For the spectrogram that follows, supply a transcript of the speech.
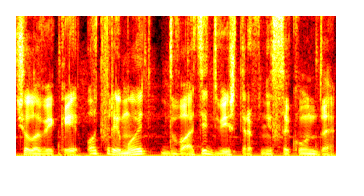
чоловіки отримують 22 штрафні секунди.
